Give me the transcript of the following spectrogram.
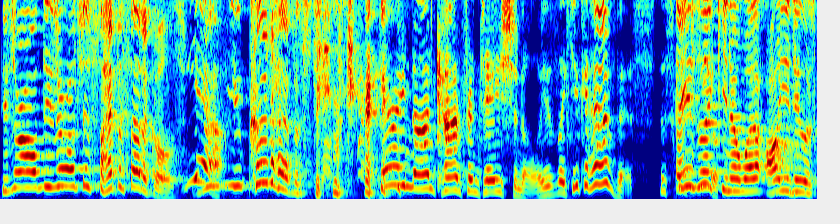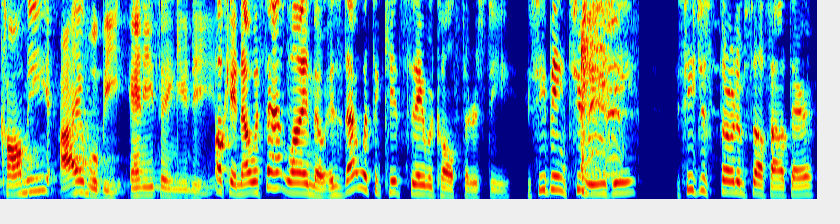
These are all these are all just hypotheticals. Yeah. You, you could have a steam train. Very non-confrontational. He's like, you can have this. This. And he's like, you know what? All you do is call me. I will be anything you need. Okay, now with that line though, is that what the kids today would call thirsty? Is he being too easy? is he just throwing himself out there?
